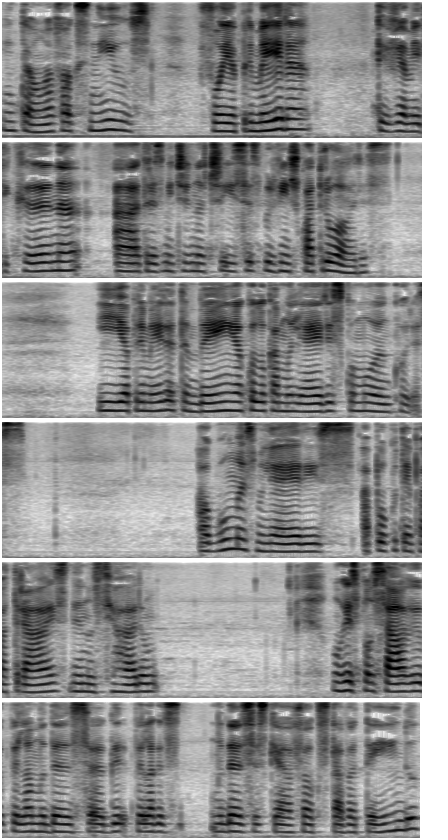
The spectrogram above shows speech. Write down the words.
Então, a Fox News foi a primeira TV americana a transmitir notícias por 24 horas. E a primeira também a colocar mulheres como âncoras. Algumas mulheres, há pouco tempo atrás, denunciaram o responsável pela mudança, pelas mudanças que a Fox estava tendo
